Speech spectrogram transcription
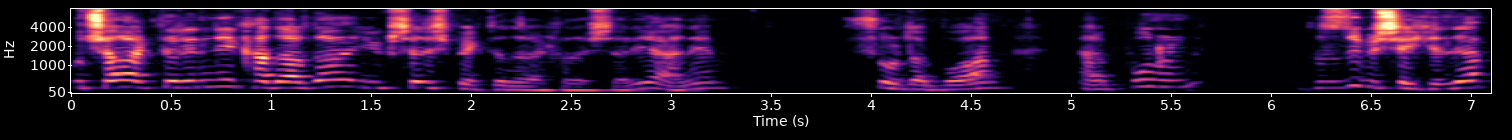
Bu çanak derinliği kadar da yükseliş beklenir arkadaşlar. Yani şurada bu an. Yani bunun hızlı bir şekilde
